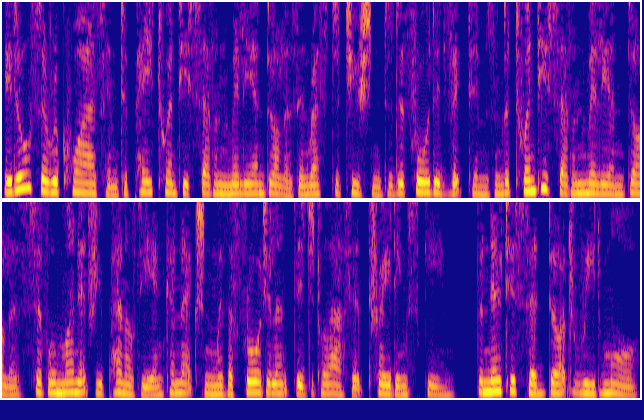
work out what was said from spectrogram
It also requires him to pay $27 million in restitution to defrauded victims and a $27 million civil monetary penalty in connection with a fraudulent digital asset trading scheme, the notice said. Read more.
